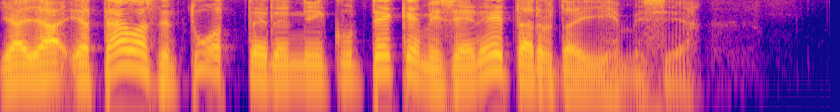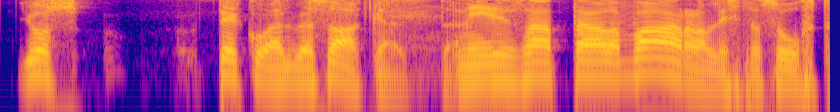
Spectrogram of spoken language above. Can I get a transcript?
Ja, ja, ja tällaisten tuotteiden niin kuin tekemiseen ei tarvita ihmisiä, jos tekoälyä saa käyttää. Niin se saattaa olla vaarallista suht,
